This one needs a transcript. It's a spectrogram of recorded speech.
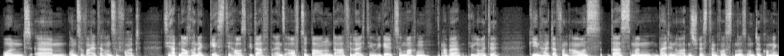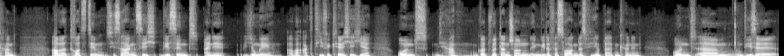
und, ähm, und so weiter und so fort. Sie hatten auch an ein Gästehaus gedacht, eins aufzubauen und da vielleicht irgendwie Geld zu machen. Aber die Leute gehen halt davon aus, dass man bei den Ordensschwestern kostenlos unterkommen kann. Aber trotzdem, sie sagen sich, wir sind eine junge, aber aktive Kirche hier und ja, Gott wird dann schon irgendwie dafür sorgen, dass wir hier bleiben können. Und ähm, diese,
